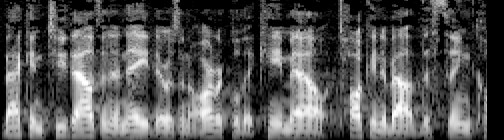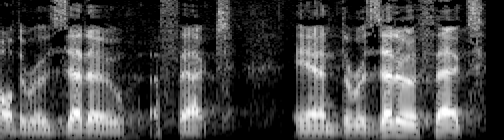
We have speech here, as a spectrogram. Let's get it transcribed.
Back in 2008, there was an article that came out talking about this thing called the Roseto effect. And the Roseto effect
